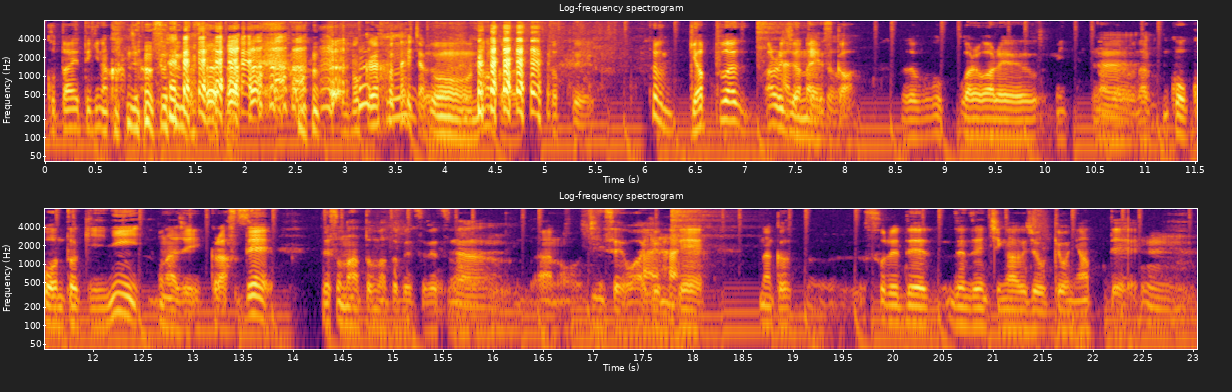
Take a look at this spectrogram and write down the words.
答え的な感じがするんですけど。僕が答えちゃううん、なんか、だって、多分ギャップはあるじゃないですか。僕我々、みなんだろうな、高校の時に同じクラスで、で、その後また別々の,、あの人生を歩んで、はいなんか、それで全然違う状況にあって、うん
